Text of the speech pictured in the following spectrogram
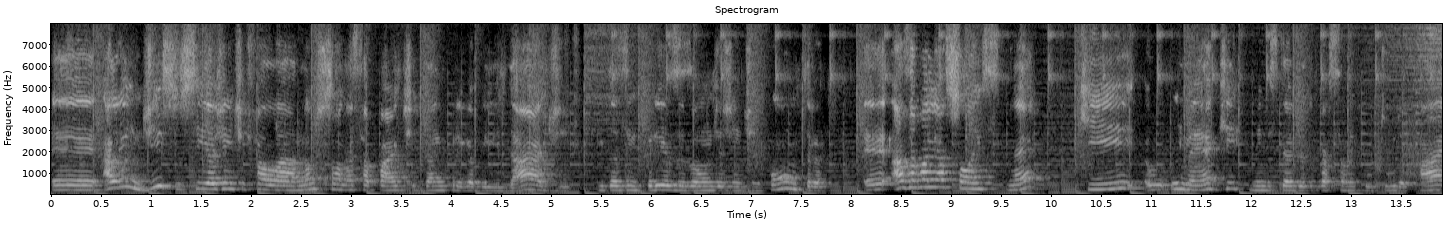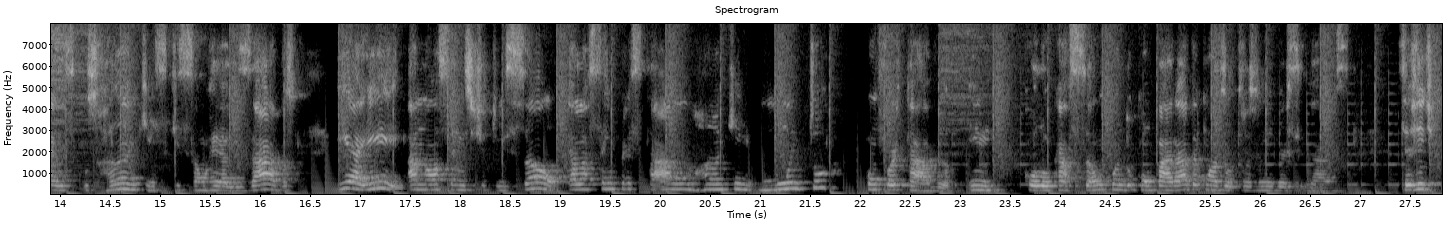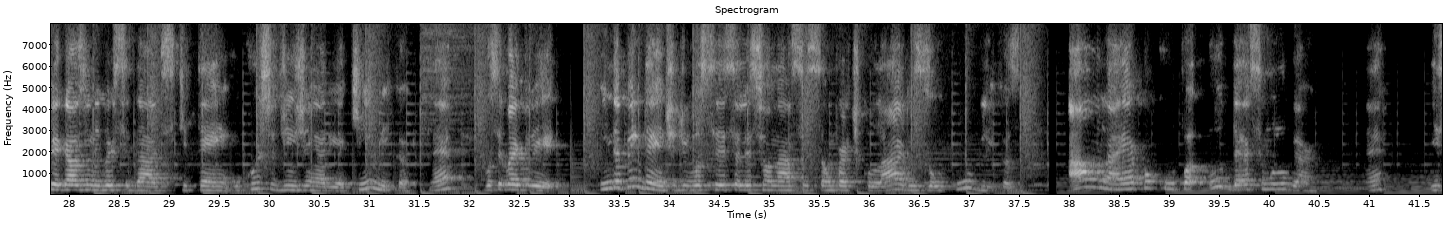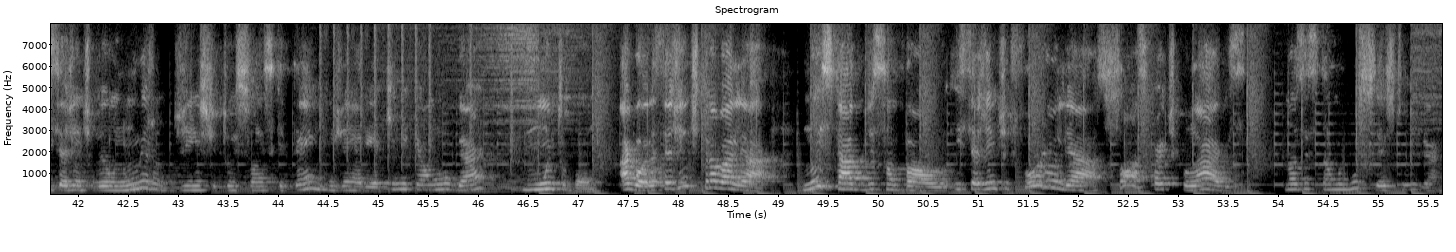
É, além disso, se a gente falar não só nessa parte da empregabilidade e das empresas onde a gente encontra, é, as avaliações, né? Que o MEC, Ministério da Educação e Cultura, faz, os rankings que são realizados, e aí a nossa instituição, ela sempre está num ranking muito confortável em colocação quando comparada com as outras universidades. Se a gente pegar as universidades que têm o curso de engenharia química, né, você vai ver, independente de você selecionar se são particulares ou públicas, a UNAEP ocupa o décimo lugar, né? E se a gente vê o número de instituições que tem engenharia química, é um lugar muito bom. Agora, se a gente trabalhar no estado de São Paulo e se a gente for olhar só as particulares, nós estamos no sexto lugar.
